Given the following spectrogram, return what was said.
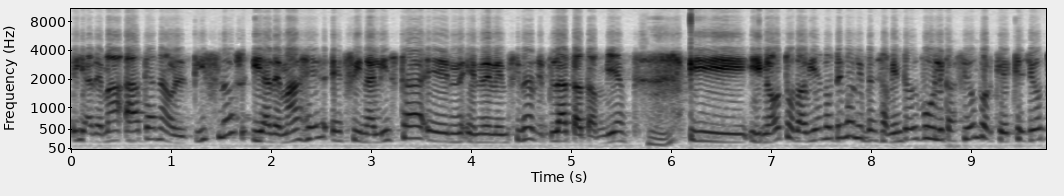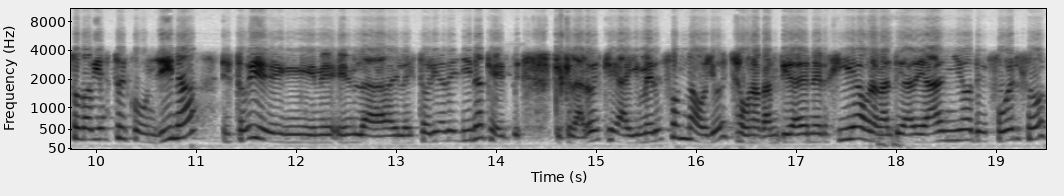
Y además ha ganado el Tiflos y además es, finalista en, el Encina de Plata también. Y, no, todavía no tengo ni pensamiento de publicación porque es que yo todavía estoy con Gina, estoy en, la, historia de Gina, que, claro, es que ahí me he desfondado yo, he echado una cantidad de energía, una cantidad de años, de esfuerzo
